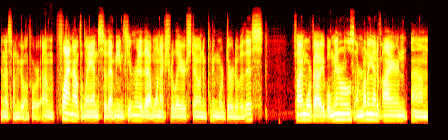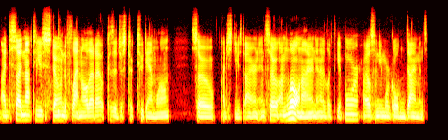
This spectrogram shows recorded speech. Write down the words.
and that's what I'm going for. Um, flatten out the land, so that means getting rid of that one extra layer of stone and putting more dirt over this. Find more valuable minerals. I'm running out of iron. Um, I decided not to use stone to flatten all that out because it just took too damn long. So I just used iron. And so I'm low on iron, and I'd like to get more. I also need more gold and diamonds.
